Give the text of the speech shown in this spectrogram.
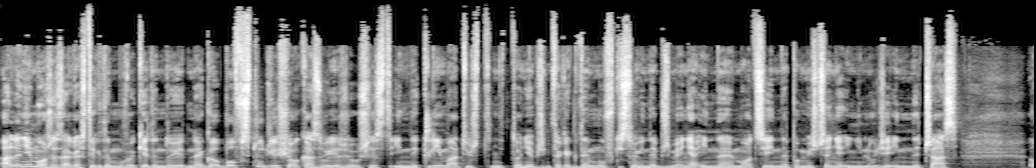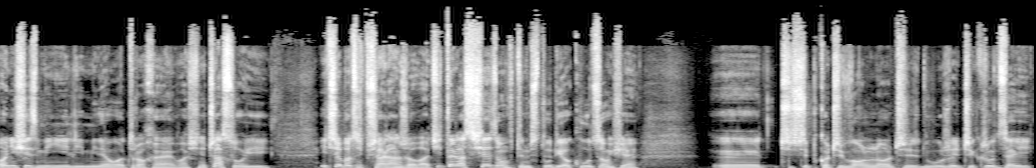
ale nie może zagrać tych demówek jeden do jednego, bo w studiu się okazuje, że już jest inny klimat, już to nie brzmi tak jak demówki, są inne brzmienia, inne emocje, inne pomieszczenia, inni ludzie, inny czas. Oni się zmienili, minęło trochę właśnie czasu i, i trzeba coś przearanżować. I teraz siedzą w tym studio, kłócą się, yy, czy szybko, czy wolno, czy dłużej, czy krócej.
